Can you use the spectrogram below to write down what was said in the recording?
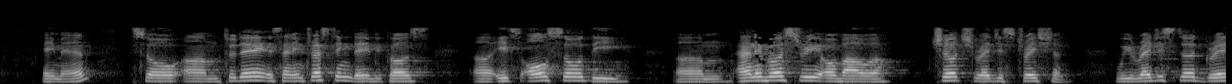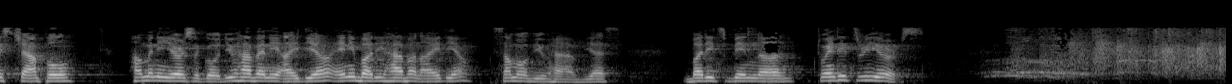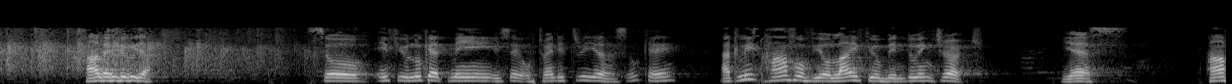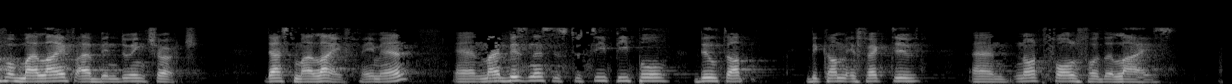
Amen. So um, today is an interesting day because uh, it's also the um, anniversary of our church registration. We registered Grace Chapel how many years ago? Do you have any idea? Anybody have an idea? Some of you have, yes. But it's been uh, 23 years. Hallelujah. So if you look at me, you say, oh, 23 years. Okay. At least half of your life you've been doing church. Yes. Half of my life I've been doing church. That's my life. Amen. And my business is to see people built up, become effective, and not fall for the lies.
